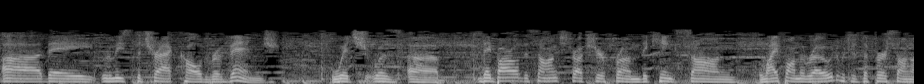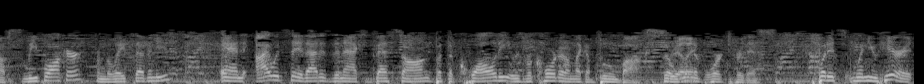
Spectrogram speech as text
uh, they released the track called "Revenge," which was uh, they borrowed the song structure from the Kinks' song "Life on the Road," which was the first song off "Sleepwalker" from the late 70s. And I would say that is the Knack's best song, but the quality it was recorded on like a boombox, so it wouldn't have worked for this. But it's when you hear it,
